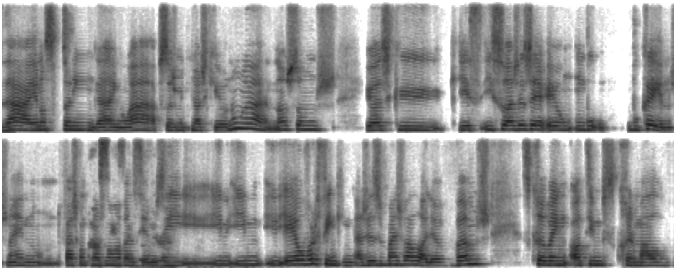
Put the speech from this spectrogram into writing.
de ah, eu não sou ninguém, ou ah, há pessoas muito melhores que eu. Não há, nós somos, eu acho que, que esse, isso às vezes é, é um, um bloqueia-nos, não é? Faz com que nós não avancemos e, e, e, é overthinking, às vezes mais vale, olha, vamos, se correr bem, ótimo, se correr mal,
